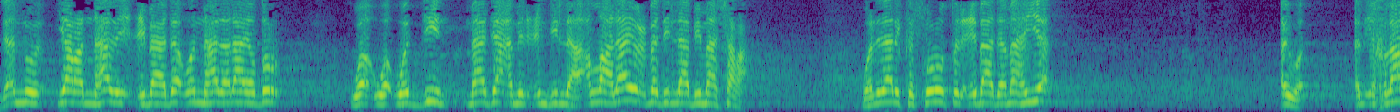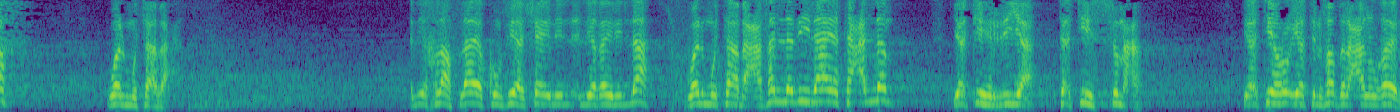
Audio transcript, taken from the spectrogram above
لأنه يرى أن هذه عبادة وأن هذا لا يضر والدين ما جاء من عند الله. الله لا يعبد إلا بما شرع. ولذلك شروط العبادة ما هي؟ أيوة الإخلاص والمتابعة. الإخلاص لا يكون فيها شيء لغير الله والمتابعة. فالذي لا يتعلم يأتيه الرياء تأتيه السمعة يأتيه رؤية الفضل على الغير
